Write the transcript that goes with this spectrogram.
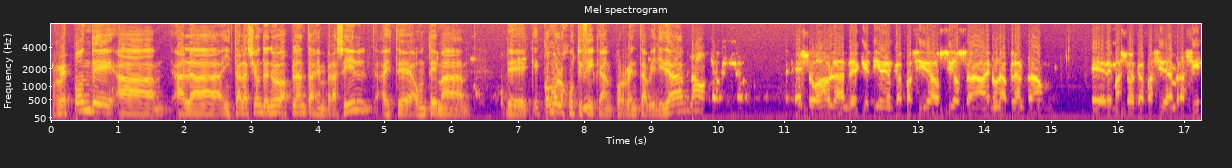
responde a, a, la instalación de nuevas plantas en Brasil, a, este, a un tema de cómo lo justifican, por rentabilidad. No, ellos hablan de que tienen capacidad ociosa en una planta eh, de mayor capacidad en Brasil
